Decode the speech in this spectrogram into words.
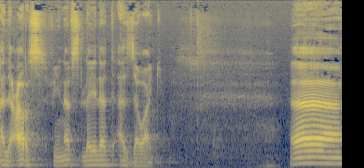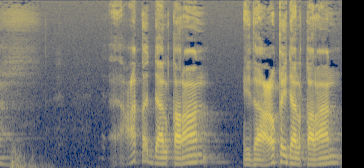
العرس في نفس ليلة الزواج. آه، عقد القران إذا عقد القران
